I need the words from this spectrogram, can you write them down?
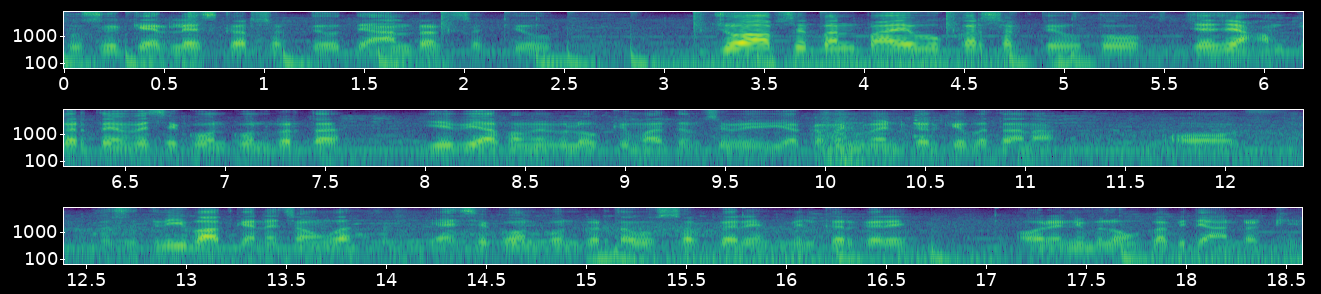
तो उसको केयरलेस कर सकते हो, ध्यान रख सकते हो। जो आपसे बन पाए वो कर सकते हो। तो जैसे हम करते हैं, वैसे कौन कौन करता ये भी आप हमें ब्लॉग के माध्यम से या कमेंटमेंट करके बताना। और बस इतनी बात कहना चाहूँगा, ऐसे कौन कौन करता वो सब करें, मिलकर करें, और एनिमलों का भी ध्यान रखें।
